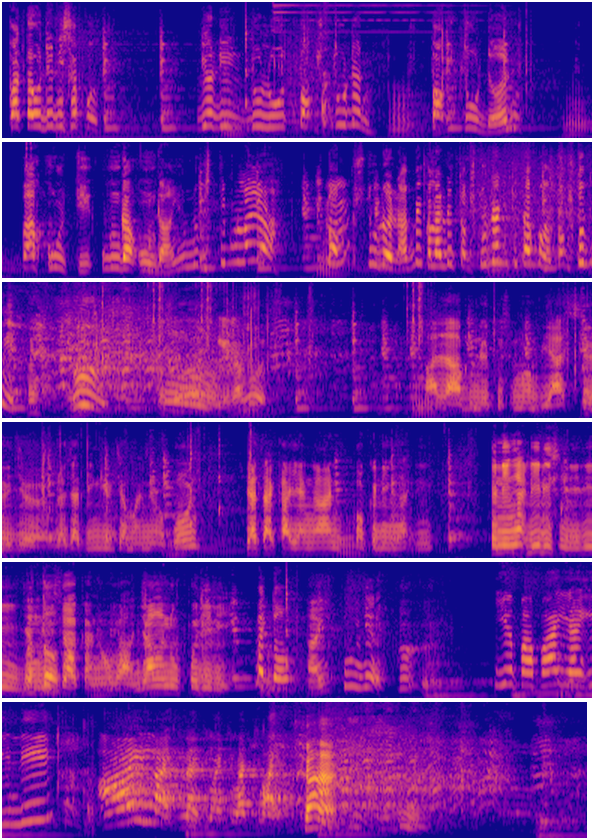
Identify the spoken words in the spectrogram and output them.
Kau tahu dia ni siapa? Dia di, dulu top student. Top student Fakulti Undang-Undang Universiti Melaya. Top student. Habis kalau dia top student, kita apa? Top stupid. Hmm. Okey lah kot. Alah, benda tu semua biasa je. Belajar tinggi macam mana pun, di atas kayangan, kau kena ingat diri. Kena ingat diri sendiri. Jangan Betul. menyusahkan orang. Jangan lupa diri. Betul. Ha, itu je. Ya papa, yang ini I like like like like like. Kan? Hmm.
